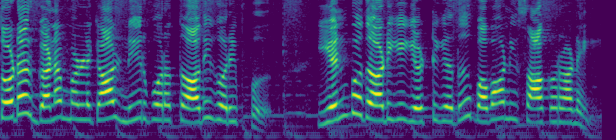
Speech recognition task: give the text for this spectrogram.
தொடர் கனமழையால் நீர்வரத்து அதிகரிப்பு. எண்பது அடியை எட்டியது பவானி சாகர் அணை.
